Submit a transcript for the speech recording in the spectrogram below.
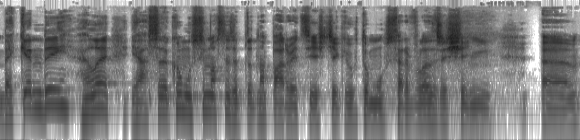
Backendy, hele, já se jako musím vlastně zeptat na pár věcí ještě k tomu serverless řešení. Uh,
